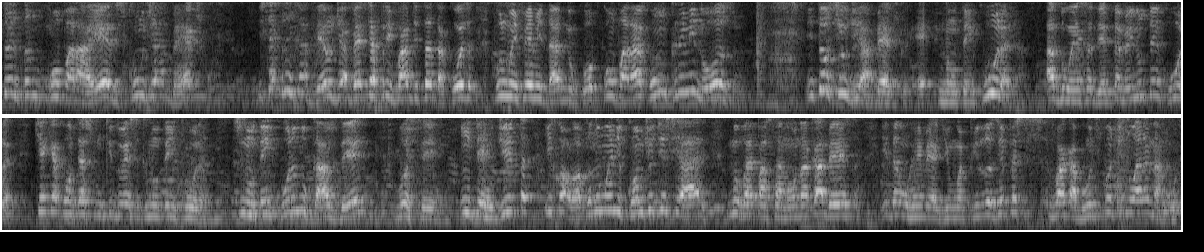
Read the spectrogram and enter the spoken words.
tentando comparar eles com o diabético. Isso é brincadeira, o diabético é privado de tanta coisa por uma enfermidade no corpo, comparar com um criminoso. Então, se o diabético é- não tem cura, a doença dele também não tem cura. O que, é que acontece com que doença que não tem cura? Se não tem cura, no caso dele, você interdita e coloca no manicômio judiciário. Não vai passar a mão na cabeça e dar um remedinho, uma pílulazinha para esses vagabundos continuarem na rua.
